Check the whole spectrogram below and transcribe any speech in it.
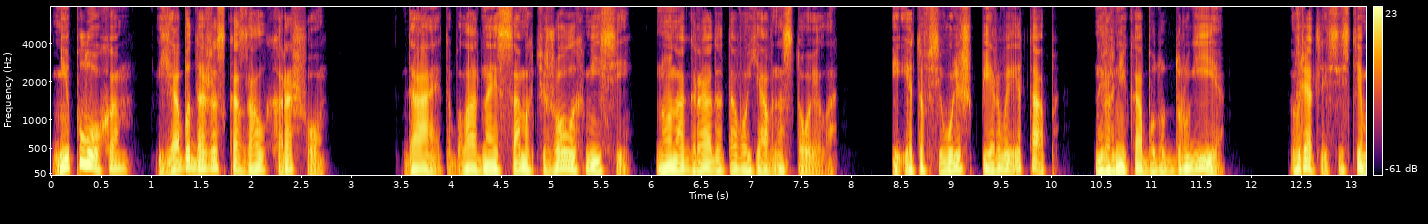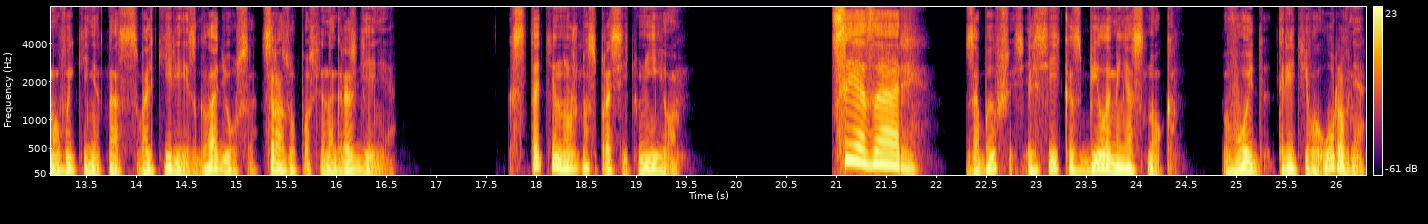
Неплохо. Я бы даже сказал «хорошо». Да, это была одна из самых тяжелых миссий, но награда того явно стоила. И это всего лишь первый этап — Наверняка будут другие. Вряд ли система выкинет нас с Валькирией из Гладиуса сразу после награждения. Кстати, нужно спросить у нее. «Цезарь!» Забывшись, Эльсейка сбила меня с ног. Войд третьего уровня,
